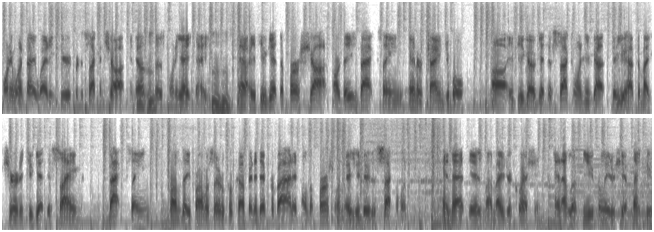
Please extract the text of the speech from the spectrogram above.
21 day waiting period for the second shot, and the other says 28 days. Mm-hmm. Now, if you get the first shot, are these vaccines interchangeable? Uh, if you go get the second one, you've got do you have to make sure that you get the same vaccine from the pharmaceutical company that provided on the first one as you do the second one? And that is my major question. And I look to you for leadership. Thank you.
